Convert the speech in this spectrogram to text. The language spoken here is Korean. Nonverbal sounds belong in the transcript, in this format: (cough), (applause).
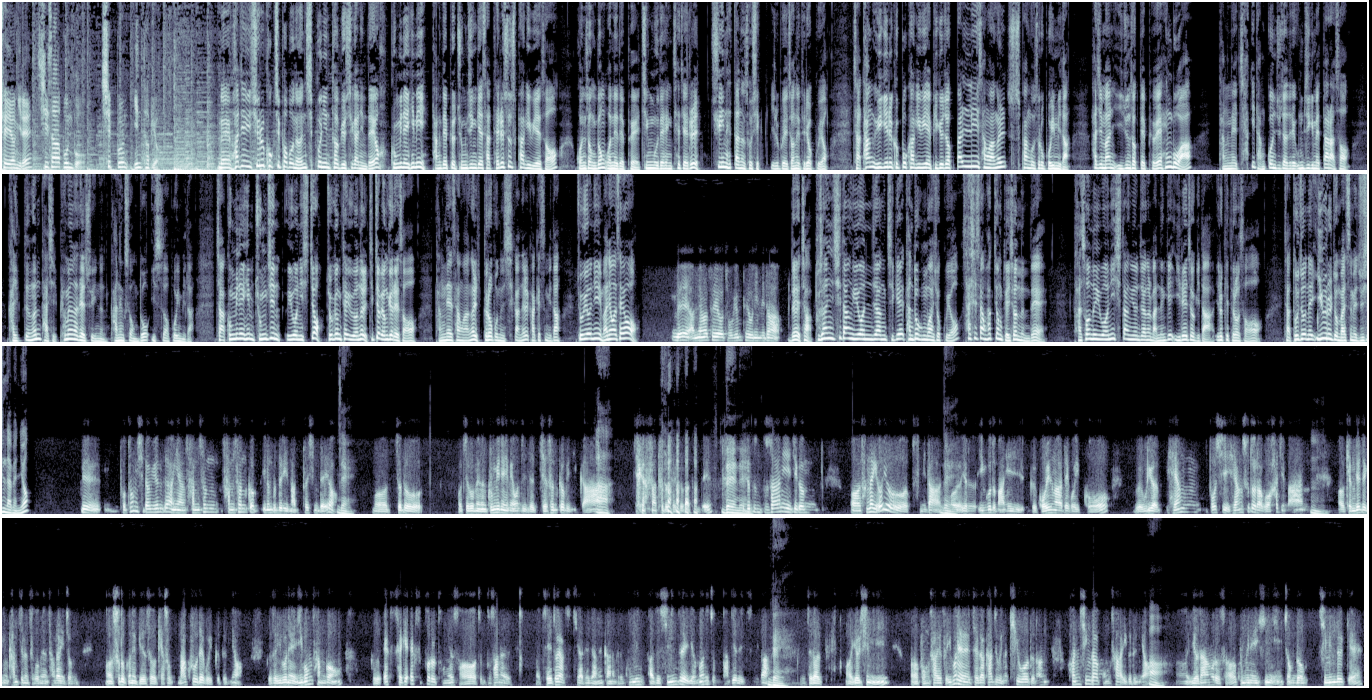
최영일의 시사본부 10분 인터뷰. 네, 화제 이슈를 콕 짚어보는 10분 인터뷰 시간인데요. 국민의힘이 당대표 중징계 사태를 수습하기 위해서 권성동 원내대표의 직무대행 체제를 추인했다는 소식 일부에 전해드렸고요. 자, 당 위기를 극복하기 위해 비교적 빨리 상황을 수습한 것으로 보입니다. 하지만 이준석 대표의 행보와 당내 차기 당권 주자들의 움직임에 따라서 갈등은 다시 표면화될 수 있는 가능성도 있어 보입니다. 자, 국민의힘 중진 의원이시죠? 조경태 의원을 직접 연결해서 당내 상황을 들어보는 시간을 갖겠습니다. 조 의원님, 안녕하세요. 네, 안녕하세요. 조경태 의원입니다. 네, 자, 부산시당 위원장직에 단독 근무하셨고요. 사실상 확정되셨는데 다선 의원이 시당 위원장을 맡는 게 이례적이다. 이렇게 들어서 자, 도전의 이유를 좀 말씀해 주신다면요. 네, 보통 시당위원장이 한 삼선, 삼선급 이런 분들이 맡으신데요. 네. 뭐, 저도 어찌 보면은 국민의힘에 온 지 이제 재선급이니까. 아, 제가 맡아도 될 것 같은데. (laughs) 네네. 어쨌든 부산이 지금, 어, 상당히 어렵습니다. 네. 뭐, 여러 인구도 많이 그 고령화되고 있고, 그 우리가 해양 도시, 해양 수도라고 하지만, 음, 어, 경제적인 관점에서 보면 상당히 좀 어, 수도권에 비해서 계속 낙후되고 있거든요. 그래서 이번에 2030 그 세계 엑스포를 통해서 좀 부산을 어, 재도약시켜야 되지 않을까 하는 그런 국민 아주 시민들의 염원이 좀 담겨져 있습니다. 네. 그래서 제가 어, 열심히 어, 봉사해서 이번에 제가 가지고 있는 키워드는 헌신과 봉사이거든요. 아, 어, 여당으로서 국민의 힘이 좀 더 시민들께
